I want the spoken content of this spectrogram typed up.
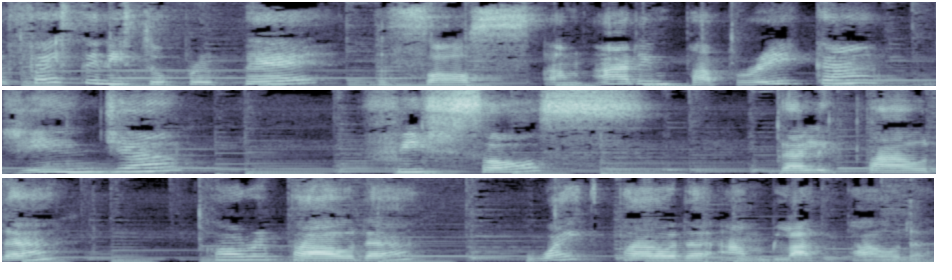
The first thing is to prepare the sauce. I'm adding paprika, ginger, fish sauce, garlic powder, curry powder, white powder and black powder.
